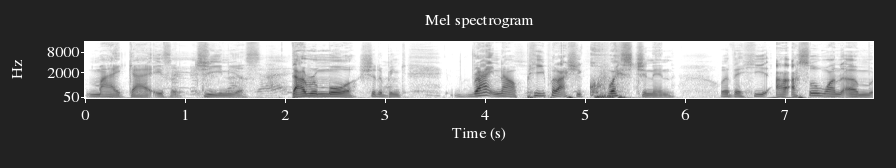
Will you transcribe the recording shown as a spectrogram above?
My guy is a genius. Darren Moore should have been. Right now, people are actually questioning whether he. I, I saw one. Um,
